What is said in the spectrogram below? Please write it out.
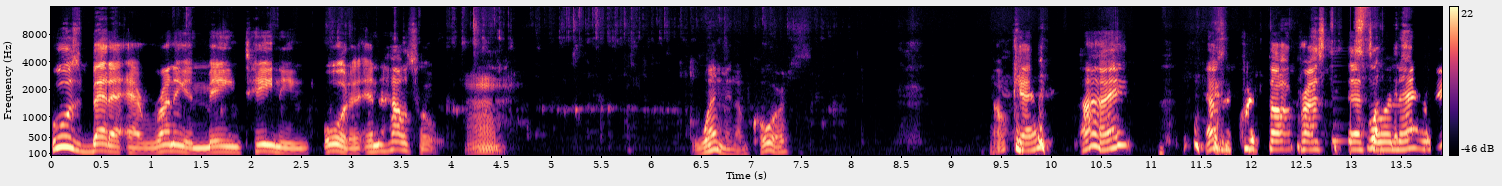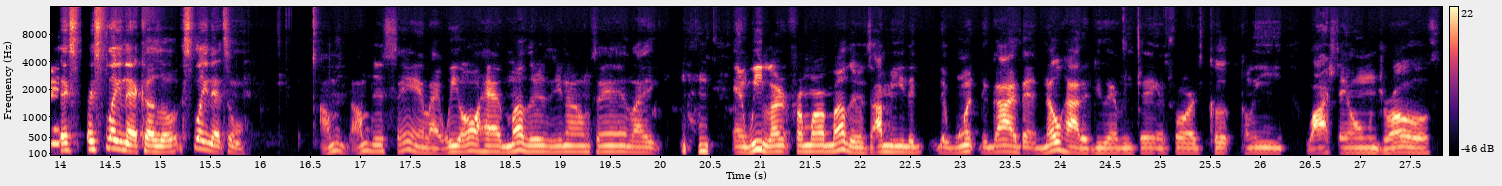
Who's better at running and maintaining order in the household? Mm. Women, of course. Okay. All right. That was a quick thought process on that, right? Explain that, Cuzzo. Explain that to him. I'm I'm just saying, like we all have mothers, you know what I'm saying? Like and we learned from our mothers. I mean, the, the one the guys that know how to do everything as far as cook, clean, wash their own drawers.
